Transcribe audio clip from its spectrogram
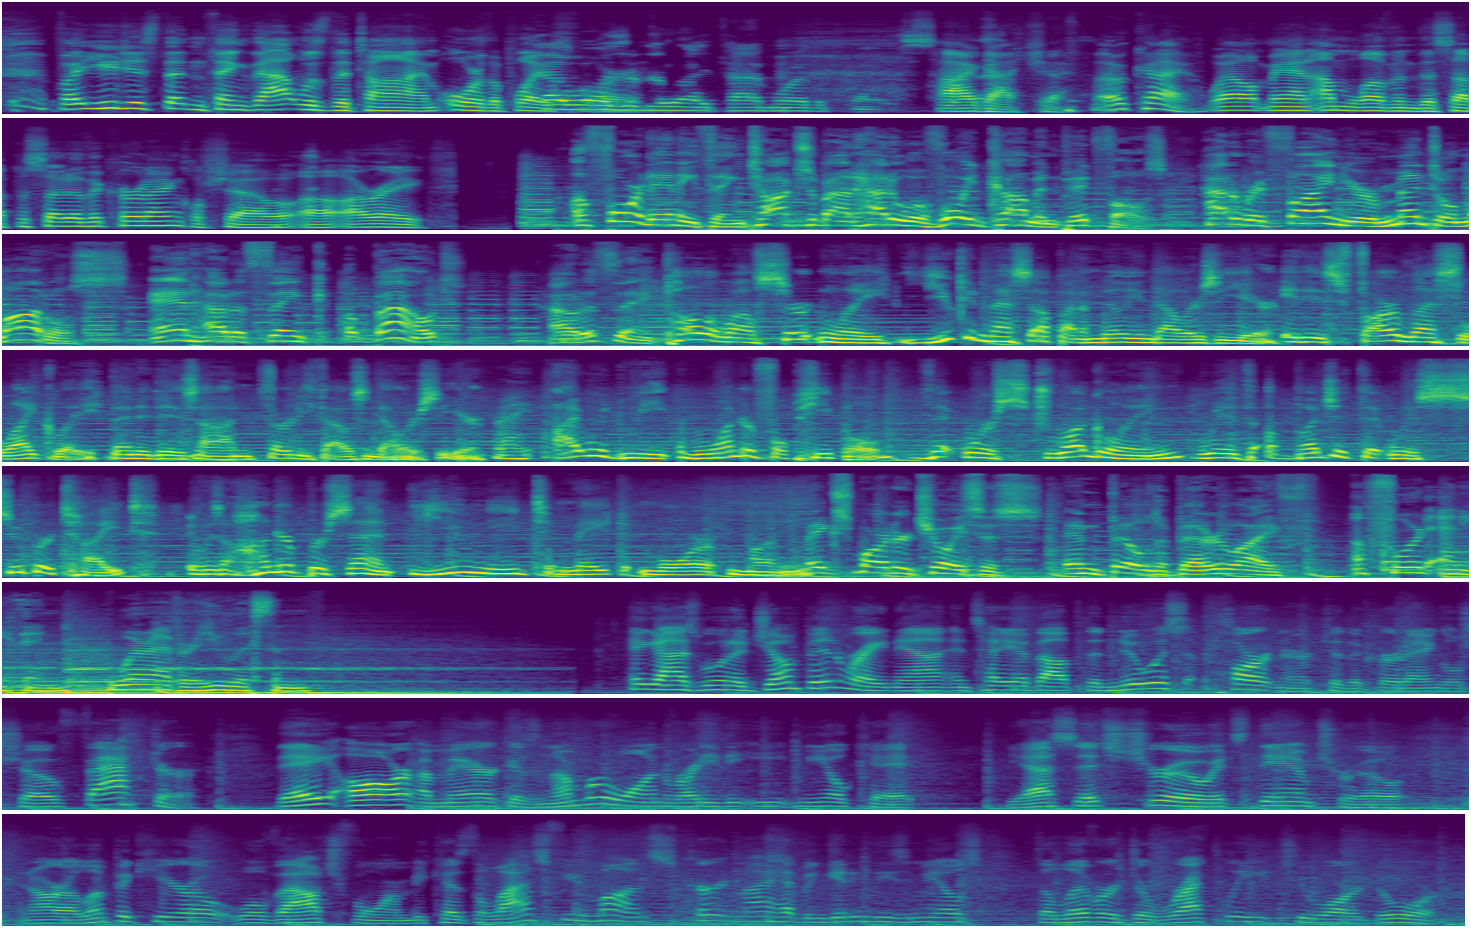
but you just didn't think that was the time or the place. That wasn't the right time or the place. I gotcha. Okay. Well, man, I'm loving this episode of the Kurt Angle Show uh, already. Afford Anything talks about how to avoid common pitfalls, how to refine your mental models, and how to think about how to think. Paula, while certainly you can mess up on a million dollars a year, it is far less likely than it is on $30,000 a year. Right. I would meet wonderful people that were struggling with a budget that was super tight. It was 100% you need to make more money. Make smarter choices and build a better life. Afford anything wherever you listen. Hey guys, we want to jump in right now and tell you about the newest partner to the Kurt Angle Show, Factor. They are America's number one ready to eat meal kit. Yes, it's true, it's damn true. And our Olympic hero will vouch for them because the last few months, Kurt and I have been getting these meals delivered directly to our doors.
